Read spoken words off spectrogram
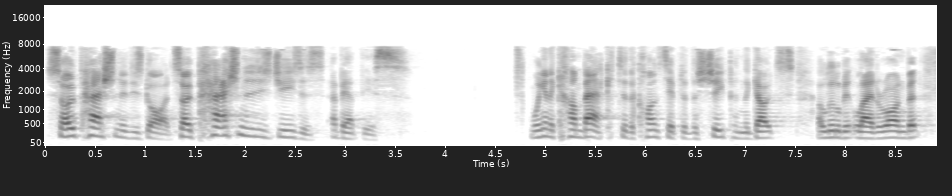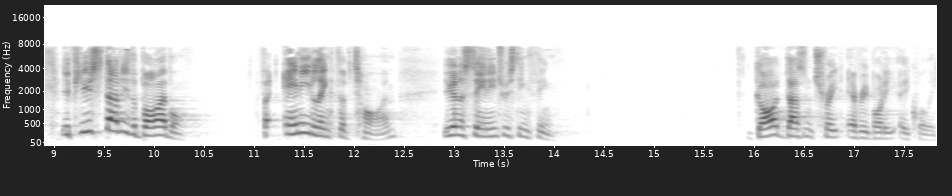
So passionate is God, so passionate is Jesus about this. We're going to come back to the concept of the sheep and the goats a little bit later on. But if you study the Bible for any length of time, you're going to see an interesting thing. God doesn't treat everybody equally.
